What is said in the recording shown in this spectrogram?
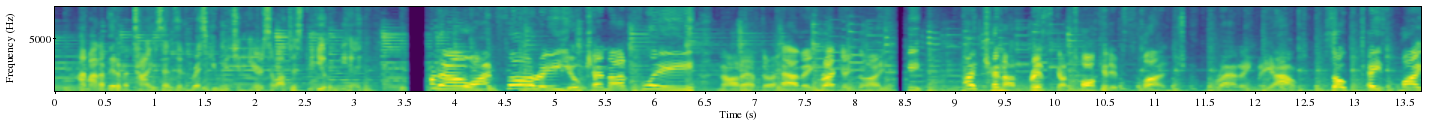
I'm on a bit of a time-sensitive rescue mission here, so I'll just be... Oh, no, I'm sorry, you cannot flee. Not after having recognized me. I cannot risk a talkative sponge ratting me out. So taste my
